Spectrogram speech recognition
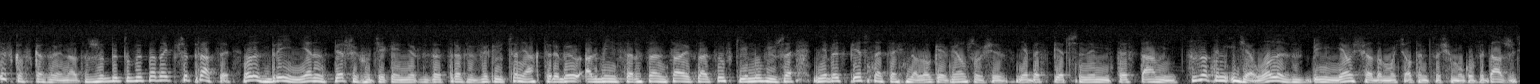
Wszystko wskazuje na to, że był to wypadek przy pracy. Boris Breen, jeden z pierwszych uciekinierów ze strefy wykluczenia, który był administratorem całej placówki, mówił, że niebezpieczne technologie wiążą się z niebezpiecznymi testami. Co za tym idzie, Wallace Breen miał świadomość o tym, co się mogło wydarzyć.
